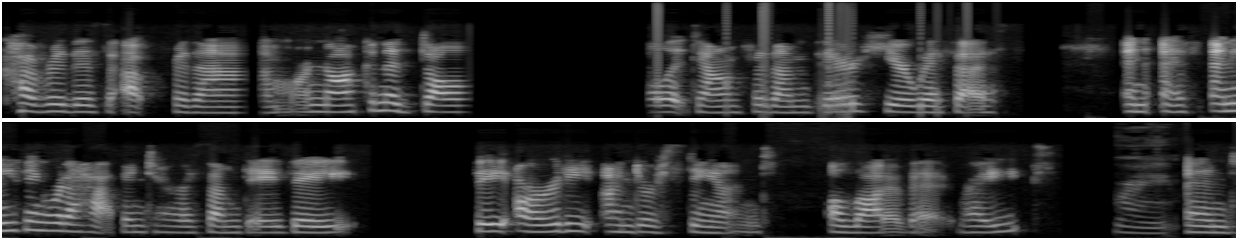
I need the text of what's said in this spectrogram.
cover this up for them. We're not gonna dull it down for them. They're here with us. And if anything were to happen to her someday, they they already understand a lot of it, right? Right. And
